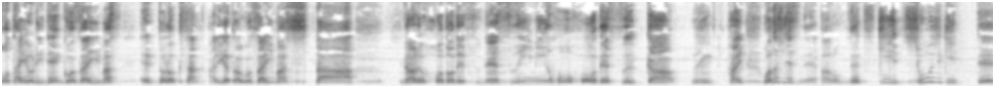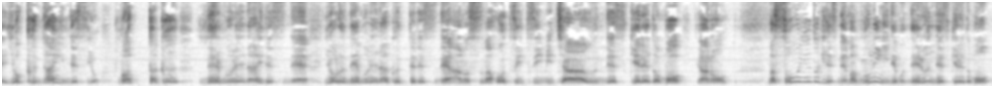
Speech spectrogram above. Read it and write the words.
お便りでございます。ヘッドロックさん、ありがとうございました。なるほどですね。睡眠方法ですが、うん、はい。私ですね、あの、寝つき、正直言って良くないんですよ。全く眠れないですね。夜眠れなくってですね、あの、スマホをついつい見ちゃうんですけれども、あの、まあ、そういう時ですね、まあ、無理にでも寝るんですけれども、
